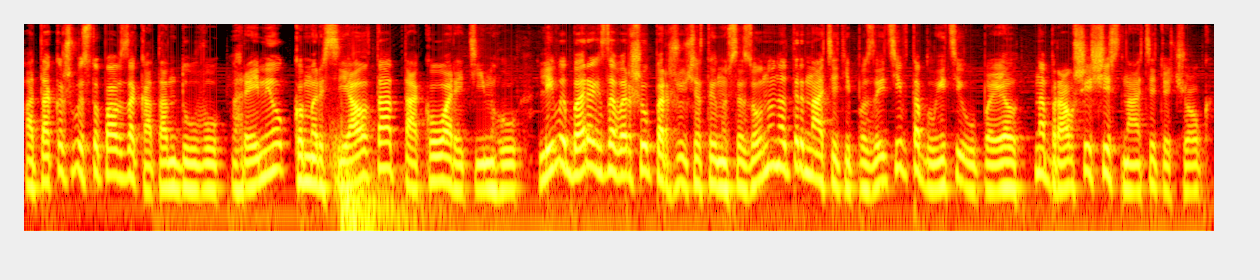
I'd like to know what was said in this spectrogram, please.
а також виступав за Катандуву, Греміо, Комерсіалта та Коарітінгу. Лівий берег завершив першу частину сезону на 13-й позиції в таблиці УПЛ, набравши 16 очок.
